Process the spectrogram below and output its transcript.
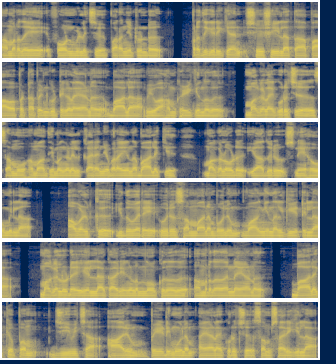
അമൃതയെ ഫോൺ വിളിച്ച് പറഞ്ഞിട്ടുണ്ട്. പ്രതികരിക്കാൻ ശേഷിയില്ലാത്ത പാവപ്പെട്ട പെൺകുട്ടികളെയാണ് ബാല വിവാഹം കഴിക്കുന്നത്. മകളെക്കുറിച്ച് സമൂഹ മാധ്യമങ്ങളിൽ കരഞ്ഞു പറയുന്ന ബാലയ്ക്ക് മകളോട് യാതൊരു സ്നേഹവുമില്ല. അവൾക്ക് ഇതുവരെ ഒരു സമ്മാനം പോലും വാങ്ങി നൽകിയിട്ടില്ല. മകളുടെ എല്ലാ കാര്യങ്ങളും നോക്കുന്നത് അമൃത തന്നെയാണ്. ബാലയ്ക്കൊപ്പം ജീവിച്ച ആരും പേടി മൂലം അയാളെക്കുറിച്ച് സംസാരിക്കില്ല.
